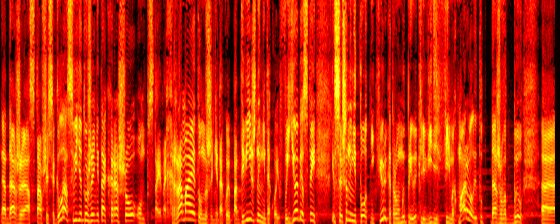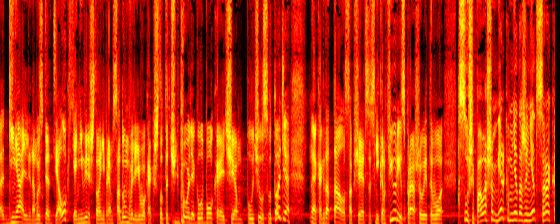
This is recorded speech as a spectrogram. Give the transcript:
э, даже оставшийся глаз видит уже не так хорошо, он постоянно хромает, он уже не такой подвижный, не такой выебистый, и совершенно не тот Ник Фьюри, которого мы привыкли видеть в фильмах Марвел, и тут даже вот был э, гениальный, на мой взгляд, диалог, я не уверен, что они прям задумывали его как что-то чуть более глубокое, чем получилось в итоге, э, когда Талос общается с Ником Фьюри и спрашивает его, слушай, по вашим меркам мне даже нет 40,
